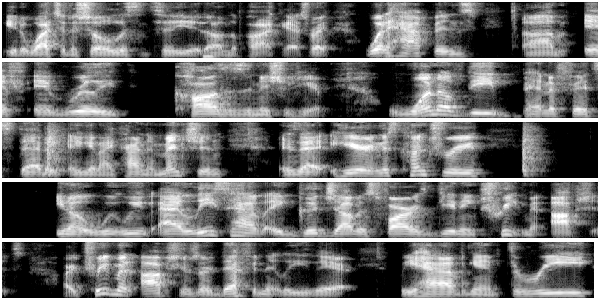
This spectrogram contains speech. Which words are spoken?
either watching the show, listen to it on the podcast, right? What happens um, if it really causes an issue here? One of the benefits that, again, I kind of mentioned is that here in this country, you know, we, we've at least have a good job as far as getting treatment options. Our treatment options are definitely there. We have again three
